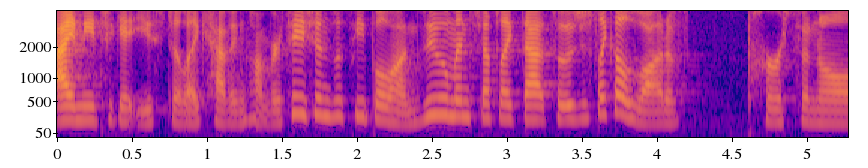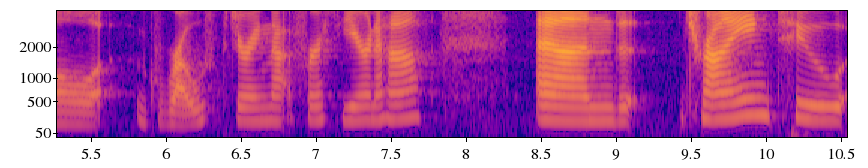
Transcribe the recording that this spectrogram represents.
I need to get used to like having conversations with people on Zoom and stuff like that. So it was just like a lot of personal growth during that first year and a half and trying to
